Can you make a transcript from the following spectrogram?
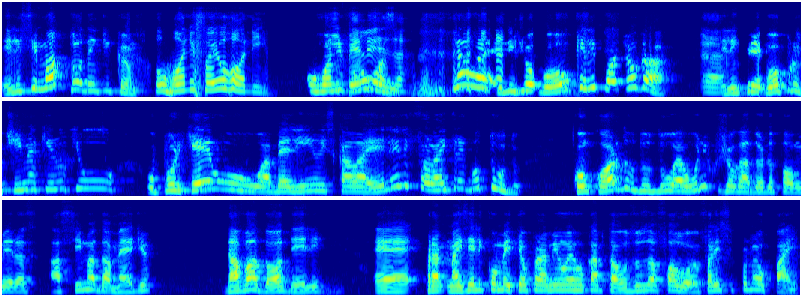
Ele se matou dentro de campo. O Rony foi o Rony. O Rony e foi beleza. o Rony. Não, é, ele jogou o que ele pode jogar. É. Ele entregou para o time aquilo que o, o porquê o Abelinho escala ele, ele foi lá e entregou tudo. Concordo, o Dudu é o único jogador do Palmeiras acima da média. Dava dó dele. É, pra, mas ele cometeu para mim um erro capital. O Zusa falou, eu falei isso pro meu pai.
